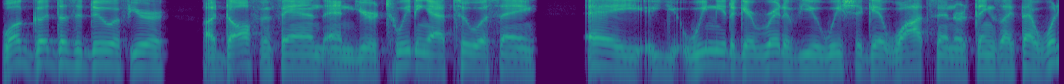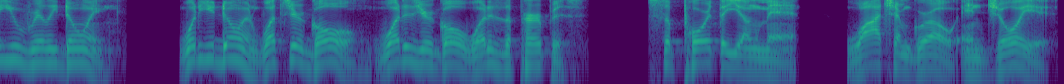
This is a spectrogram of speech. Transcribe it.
What good does it do if you're a Dolphin fan and you're tweeting at Tua saying, hey, we need to get rid of you. We should get Watson or things like that. What are you really doing? What are you doing? What's your goal? What is your goal? What is the purpose? Support the young man. Watch him grow. Enjoy it.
